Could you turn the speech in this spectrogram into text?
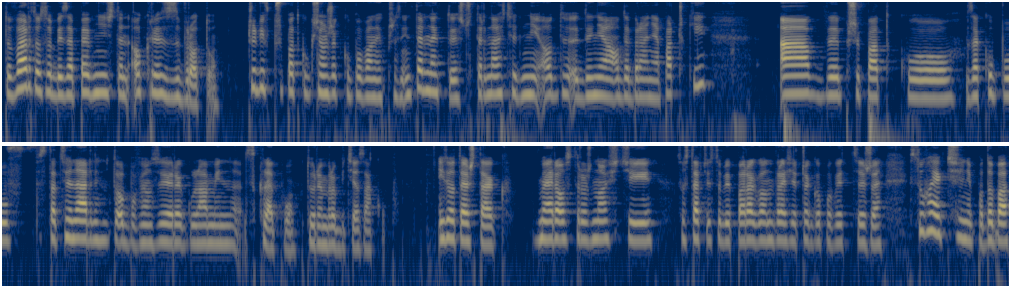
to warto sobie zapewnić ten okres zwrotu. Czyli w przypadku książek kupowanych przez internet to jest 14 dni od dnia odebrania paczki, a w przypadku zakupów stacjonarnych to obowiązuje regulamin sklepu, którym robicie zakup. I to też tak w miarę ostrożności zostawcie sobie paragon, w razie czego powiedzcie, że słuchaj, jak Ci się nie podoba,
